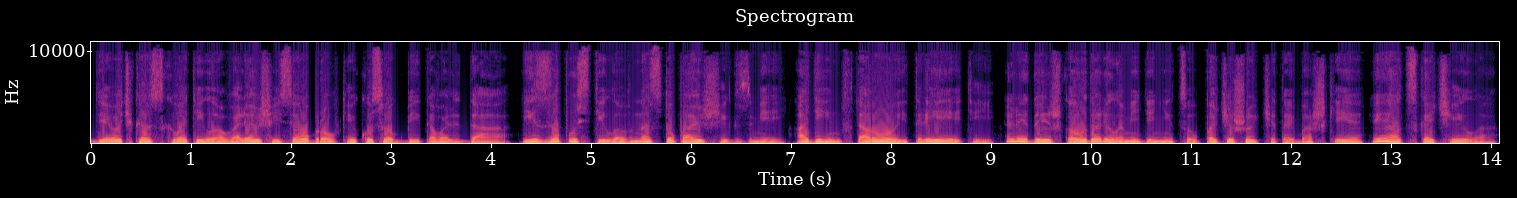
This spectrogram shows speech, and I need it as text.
Девочка схватила валяющийся у бровки кусок битого льда и запустила в наступающих змей. Один, второй, третий. Ледышка ударила меденицу по чешуйчатой башке и отскочила.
